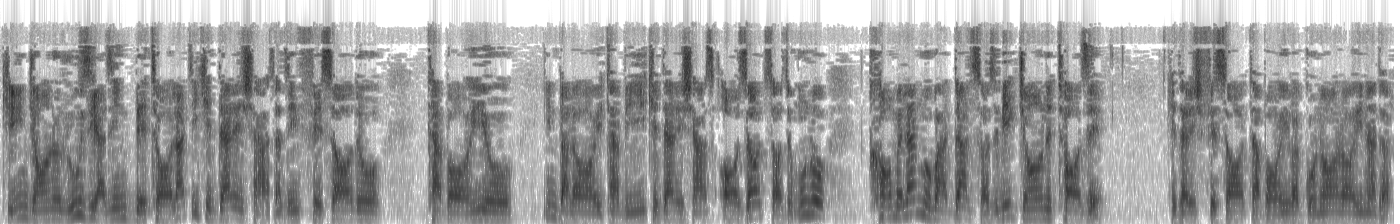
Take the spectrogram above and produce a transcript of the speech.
که این جهان رو روزی از این بتالتی که درش هست از این فساد و تباهی و این بلاهای طبیعی که درش هست آزاد سازه اون رو کاملا مبدل سازه به یک جهان تازه که درش فساد تباهی و گناه راهی نداره.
